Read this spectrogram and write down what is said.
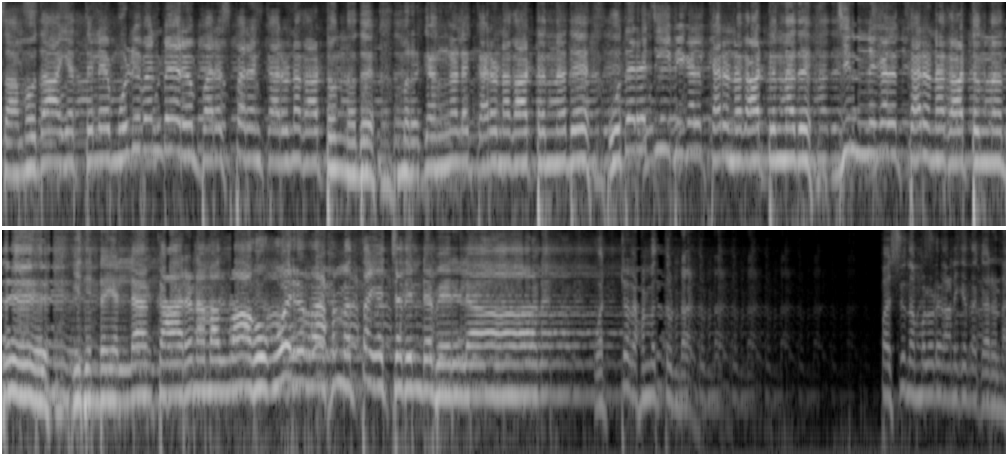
സമുദായത്തിലെ മുഴുവൻ പേരും പരസ്പരം കരുണ കാട്ടുന്നത് മൃഗങ്ങൾ കരുണ കാട്ടുന്നത് ഉദരജീവികൾ കരുണ കാട്ടുന്നത് ജിന്നുകൾ കരുണ കാട്ടുന്നത്. ഇതിന്റെ എല്ലാം കാരണം അള്ളാഹു ഒരു റഹ്മത്ത് അയച്ചതിന്റെ പേരിലാണ്. ഒറ്റ റഹ്മത്തുണ്ടാണ്. പശു നമ്മളോട് കാണിക്കുന്ന കരുണ.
